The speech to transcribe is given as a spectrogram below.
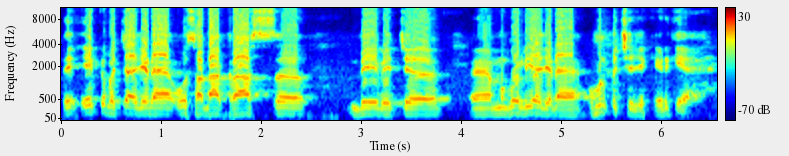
ਤੇ ਇੱਕ ਬੱਚਾ ਜਿਹੜਾ ਹੈ, ਉਹ ਸਾਡਾ ਕ੍ਰਾਸ ਦੇ ਵਿੱਚ ਮੰਗੋਲੀਆ ਜਿਹੜਾ ਹੈ ਹੁਣ ਪਿੱਛੇ ਜੇ ਖੇਡ ਕੇ ਆਇਆ ਹੈ।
